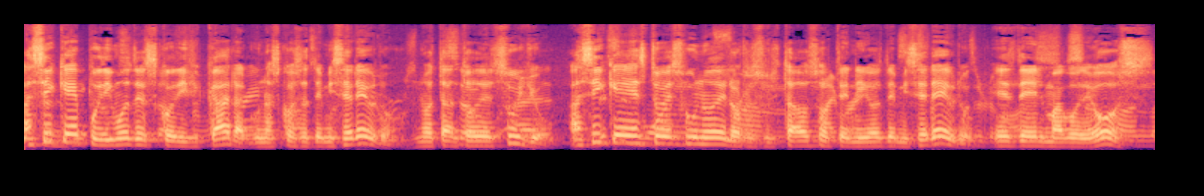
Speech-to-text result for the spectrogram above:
Así que pudimos descodificar algunas cosas de mi cerebro, no tanto del suyo. Así que esto es uno de los resultados obtenidos de mi cerebro. Es del mago de Oz.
